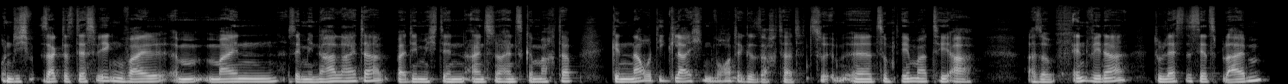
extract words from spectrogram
Und ich sage das deswegen, weil ähm, mein Seminarleiter, bei dem ich den 101 gemacht habe, genau die gleichen Worte gesagt hat zu, äh, zum Thema TA. Also entweder du lässt es jetzt bleiben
